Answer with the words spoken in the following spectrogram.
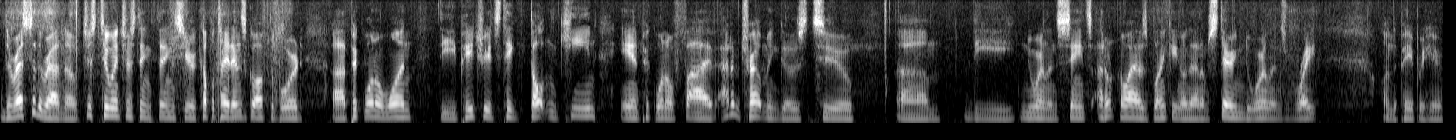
the rest of the round, though, just two interesting things here. A couple tight ends go off the board. Uh, pick 101. The Patriots take Dalton Keene, and pick 105. Adam Trautman goes to um, the New Orleans Saints. I don't know why I was blanking on that. I'm staring New Orleans right on the paper here.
